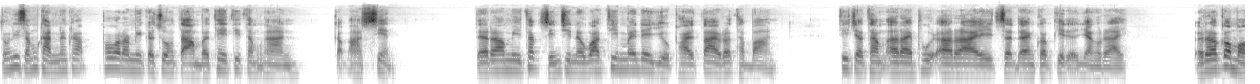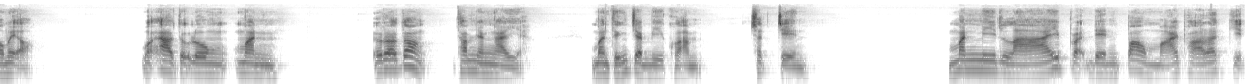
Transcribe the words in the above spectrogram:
ตรงนี้สำคัญนะครับ เพราะว่าเรามีกระทรวงต่างประเทศที่ทำงานกับอาเซียน แต่เรามีทักษิณชินวัตรที่ไม่ได้อยู่ภายใต้รัฐบาล ที่จะทำอะไรพูดอะไรแสดงความคิดเห็นอย่างไร เราก็มองไม่ออก ว่าอ้าวตกลงมันเราต้องทำยังไงอะมันถึงจะมีความชัดเจน มันมีหลายประเด็นเป้าหมายภารกิจ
